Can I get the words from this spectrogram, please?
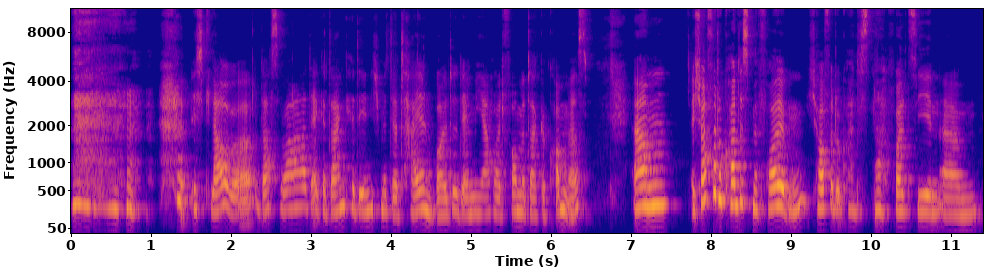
ich glaube, das war der Gedanke, den ich mit dir teilen wollte, der mir heute Vormittag gekommen ist. Ähm, ich hoffe, du konntest mir folgen. Ich hoffe, du konntest nachvollziehen, ähm,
